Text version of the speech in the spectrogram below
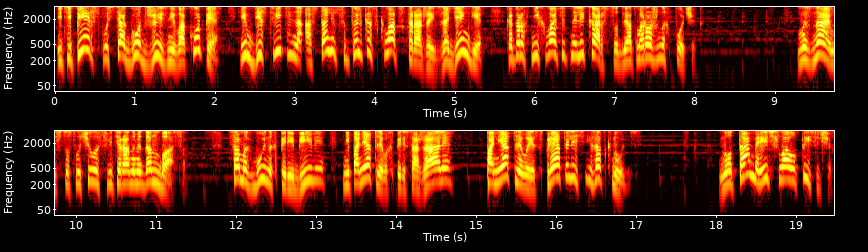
И теперь, спустя год жизни в окопе, им действительно останется только склад сторожить за деньги, которых не хватит на лекарства для отмороженных почек. Мы знаем, что случилось с ветеранами Донбасса. Самых буйных перебили, непонятливых пересажали, понятливые спрятались и заткнулись. Но там речь шла о тысячах,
